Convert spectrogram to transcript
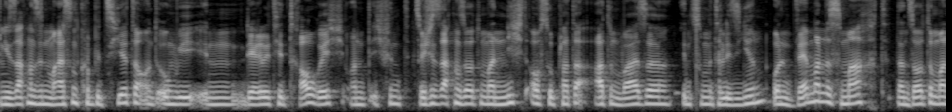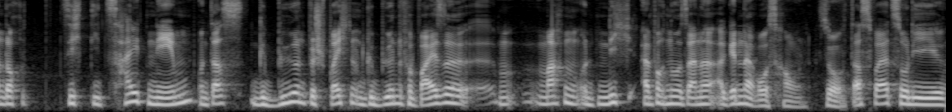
Die Sachen sind meistens komplizierter und irgendwie in der Realität traurig. Und ich finde, solche Sachen sollte man nicht auf so platte Art und Weise instrumentalisieren. Und wenn man es macht, dann sollte man doch sich die Zeit nehmen und das gebührend besprechen und gebührende Verweise äh, machen und nicht einfach nur seine Agenda raushauen. So, das war jetzt so die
